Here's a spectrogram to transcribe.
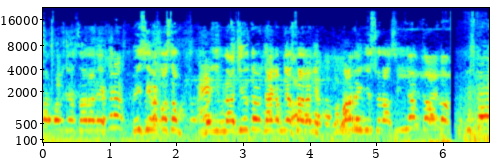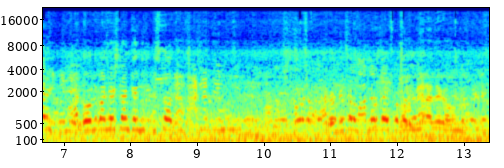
పర్పలు చేస్తారని బీసీల కోసం నా జీవితం త్యాగం చేస్తారని వార్నింగ్ ఇస్తున్నా సీఎం తీసుకోవాలి డోర్లు బంద్ చేసినాక ఎందుకు తీసుకోవాలి రెండు నిమిషాలు మాట్లాడుతూ అయిపోతారు మెయిన్ అదే కావాలి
